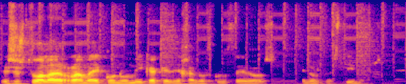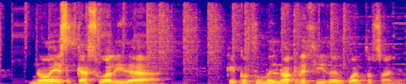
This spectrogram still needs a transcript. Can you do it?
eso es toda la rama económica que dejan los cruceros en los destinos. No es casualidad que Cozumel no ha crecido en cuántos años.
